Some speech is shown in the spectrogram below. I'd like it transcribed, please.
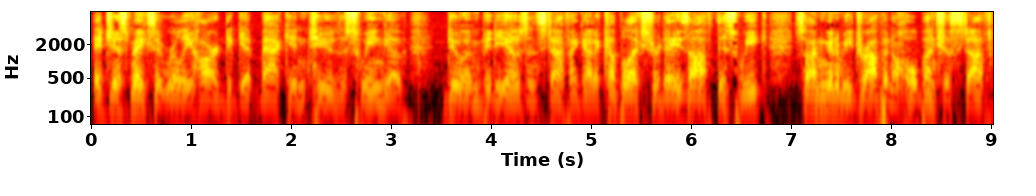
it just makes it really hard to get back into the swing of doing videos and stuff. I got a couple extra days off this week, so I'm going to be dropping a whole bunch of stuff.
